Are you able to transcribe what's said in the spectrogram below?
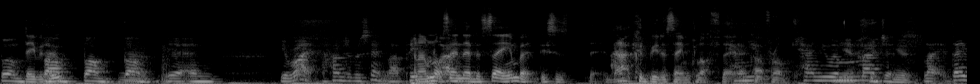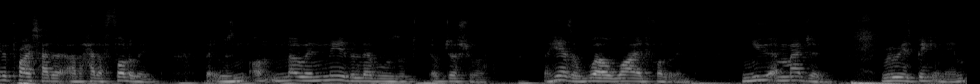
boom, David bum, who? bum, bum. Yeah, and you're right, hundred percent. Like people. and I'm not saying they're the same, but this is that could be the same cloth that can they're you, cut from. Can you imagine? Yeah. Like David Price had a had a following, but it was on nowhere near the levels of, of Joshua. Like he has a worldwide following. Can you imagine Ruiz beating him?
